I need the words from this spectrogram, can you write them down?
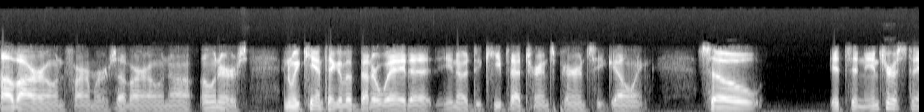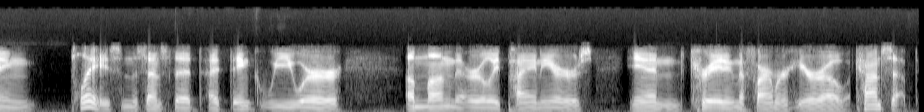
of our own farmers, of our own uh, owners, and we can't think of a better way to, you know, to keep that transparency going. So it's an interesting place in the sense that I think we were among the early pioneers in creating the farmer hero concept.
